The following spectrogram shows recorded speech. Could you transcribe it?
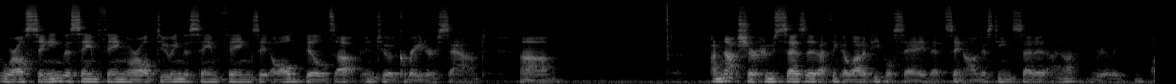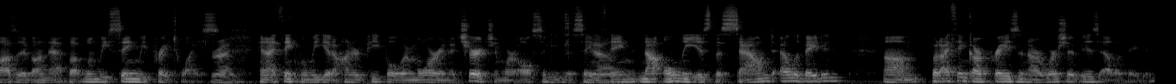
we're all singing the same thing, we're all doing the same things, it all builds up into a greater sound. Um, I'm not sure who says it. I think a lot of people say that St. Augustine said it. I'm not really positive on that, but when we sing, we pray twice. Right. And I think when we get 100 people or more in a church and we're all singing the same yeah. thing, not only is the sound elevated, um, but I think our praise and our worship is elevated.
